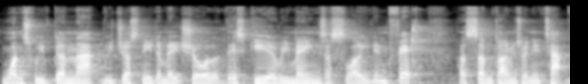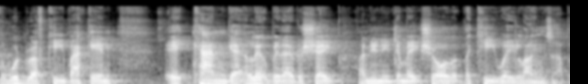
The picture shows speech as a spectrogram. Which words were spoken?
Once we've done that, we just need to make sure that this gear remains a sliding fit, as sometimes when you tap the woodruff key back in, it can get a little bit out of shape and you need to make sure that the keyway lines up.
